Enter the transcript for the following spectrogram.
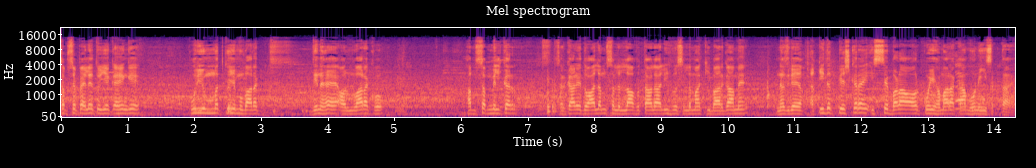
सबसे पहले तो ये कहेंगे पूरी उम्मत को ये मुबारक दिन है और मुबारक हो। हम सब मिलकर सरकार दो आलम सल्लल्लाहु ताला अलैहि वसल्लम की बारगाह में नज़र अकीदत पेश करें। इससे बड़ा और कोई हमारा काम हो नहीं सकता है।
